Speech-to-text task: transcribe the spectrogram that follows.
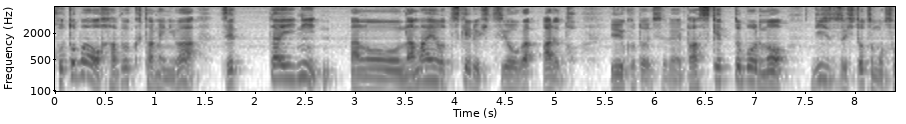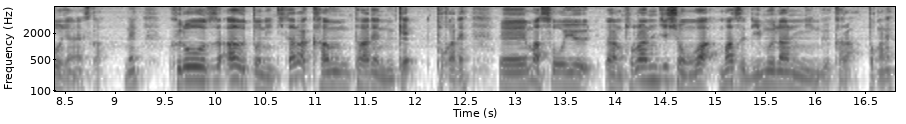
言葉を省くためには、絶対に、あの、名前を付ける必要があると。いうことですよね。バスケットボールの技術一つもそうじゃないですか。ね、クローズアウトに来たらカウンターで抜けとかね、えー、まあそういうあのトランジションはまずリムランニングからとかね、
